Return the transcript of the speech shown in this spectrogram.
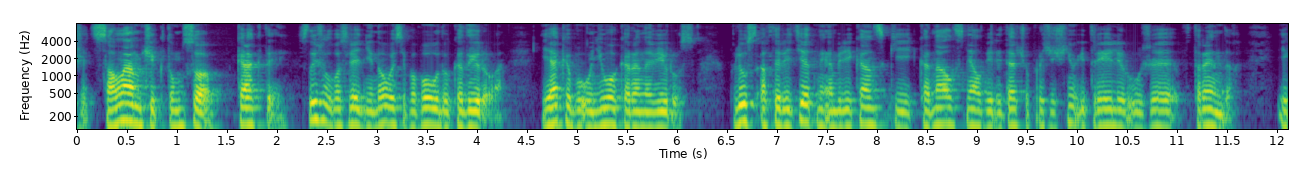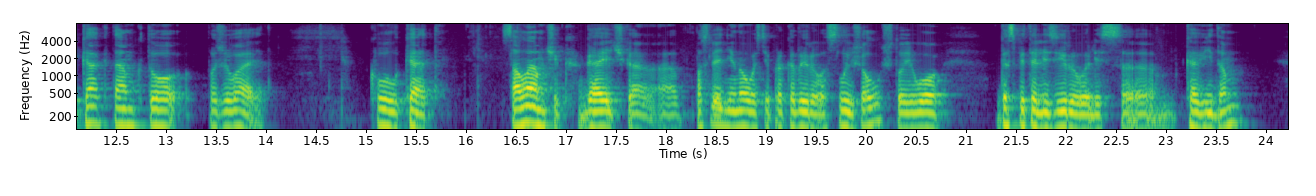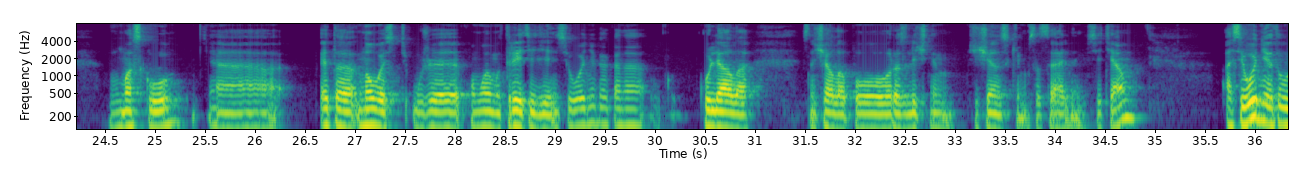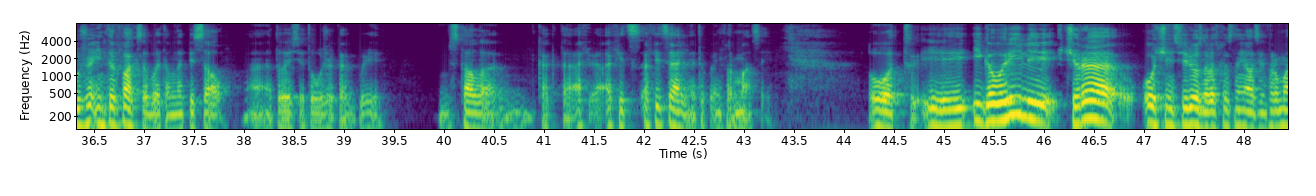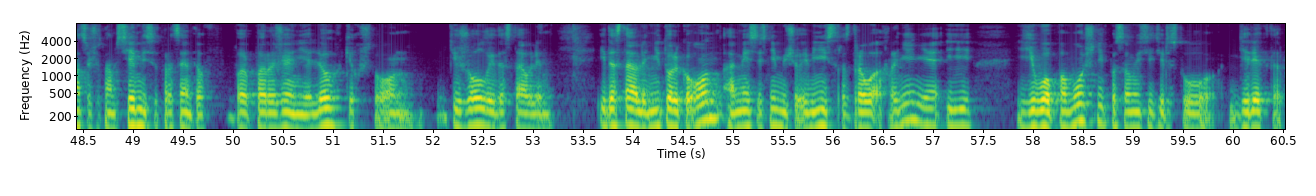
пишет. Саламчик, Тумсо, как ты? Слышал последние новости по поводу Кадырова. Якобы у него коронавирус. Плюс авторитетный американский канал снял передачу про Чечню и трейлер уже в трендах. И как там кто поживает? Cool Cat. Саламчик, Гаечка. А, последние новости про Кадырова слышал, что его госпитализировали с э, ковидом в Москву. Эта новость уже, по-моему, третий день сегодня, как она гуляла сначала по различным чеченским социальным сетям, а сегодня это уже Интерфакс об этом написал, а, то есть это уже как бы стало как-то офици официальной такой информацией. Вот. И, и говорили, вчера очень серьезно распространялась информация, что там 70% поражения легких, что он тяжелый доставлен. И доставлен не только он, а вместе с ним еще и министр здравоохранения и его помощник по совместительству, директор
